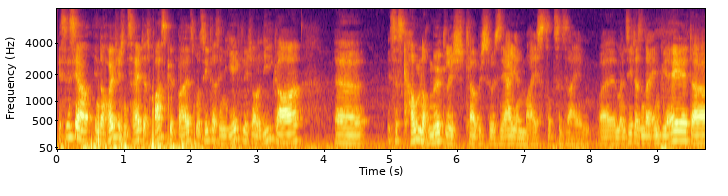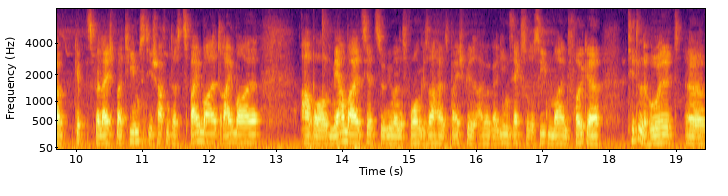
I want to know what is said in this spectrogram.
es ist ja in der heutigen Zeit des Basketballs, man sieht das in jeglicher Liga, äh, ist es kaum noch möglich, glaube ich, so Serienmeister zu sein. Weil man sieht das in der NBA, da gibt es vielleicht mal Teams, die schaffen das zweimal, dreimal, aber mehrmals jetzt, so wie man das vorhin gesagt hat, als Beispiel Alba Berlin sechs oder sieben Mal in Folge Titel holt. Äh,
